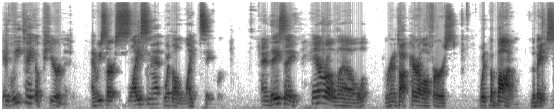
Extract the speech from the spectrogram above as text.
if we take a pyramid and we start slicing it with a lightsaber, and they say parallel, we're gonna talk parallel first, with the bottom, the base.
